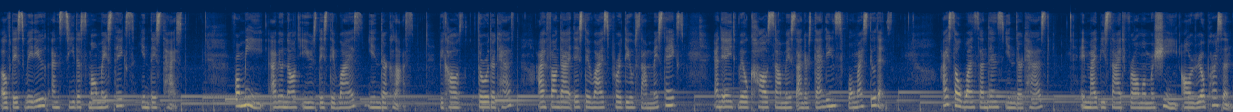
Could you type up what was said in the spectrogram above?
of this video and see the small mistakes in this test. For me, I will not use this device in the class because through the test, I found that this device produced some mistakes and it will cause some misunderstandings for my students. I saw one sentence in the test it might be cited from a machine or a real person,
